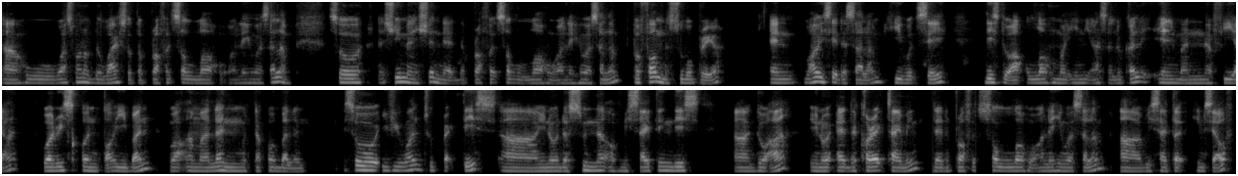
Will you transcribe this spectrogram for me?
uh, who was one of the wives of the Prophet sallallahu alaihi wasallam. So she mentioned that the Prophet sallallahu alaihi wasallam performed the subuh prayer, and while he said the salam, he would say this dua Allahumma inni as'aluka ilman nafi'an wa rizqan tayyiban wa amalan mutaqabbalan. So if you want to practice, uh, you know, the sunnah of reciting this uh, dua, you know, at the correct timing that the Prophet sallallahu alaihi wasallam uh, recited himself,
